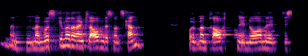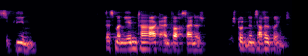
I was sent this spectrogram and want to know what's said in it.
Man, man muss immer daran glauben, dass man es kann. Und man braucht eine enorme Disziplin. Dass man jeden Tag einfach seine Stunden im Sattel bringt.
